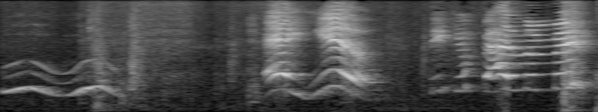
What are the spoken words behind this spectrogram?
Woo, woo. Hey, you! Think you're fatter than me?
